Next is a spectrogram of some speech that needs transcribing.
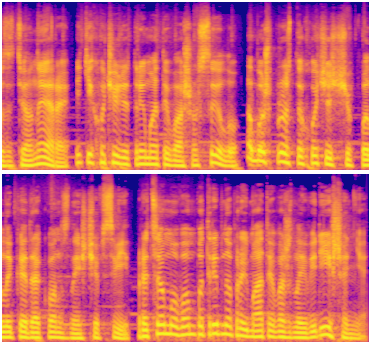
опозиціонери, які хочуть отримати вашу силу, або ж просто хочуть, щоб великий дракон знищив світ. При цьому вам потрібно приймати важливі рішення,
